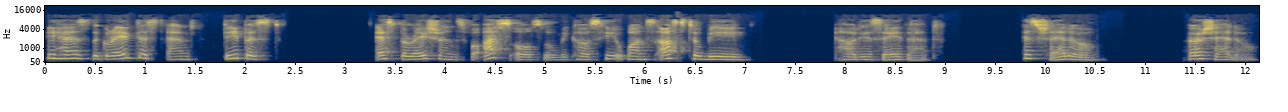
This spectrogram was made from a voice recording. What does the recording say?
he has the greatest and deepest aspirations for us also, because he wants us to be, how do you say that? His shadow, her shadow.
